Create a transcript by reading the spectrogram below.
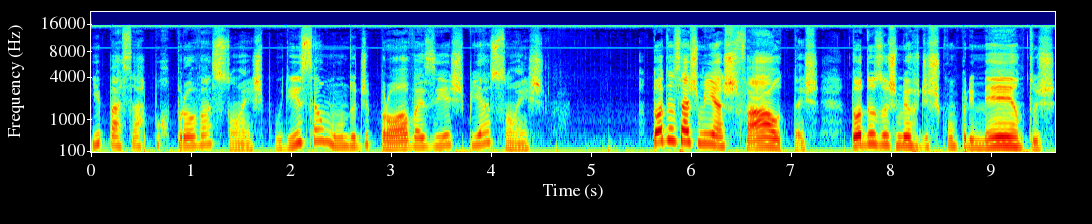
e passar por provações. Por isso é um mundo de provas e expiações. Todas as minhas faltas, todos os meus descumprimentos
